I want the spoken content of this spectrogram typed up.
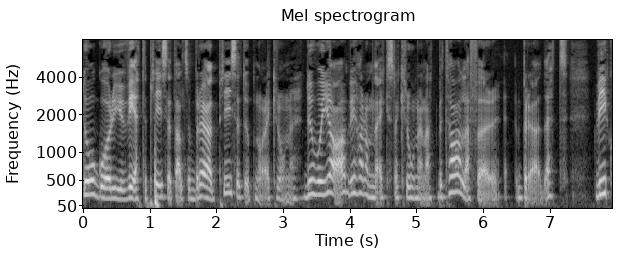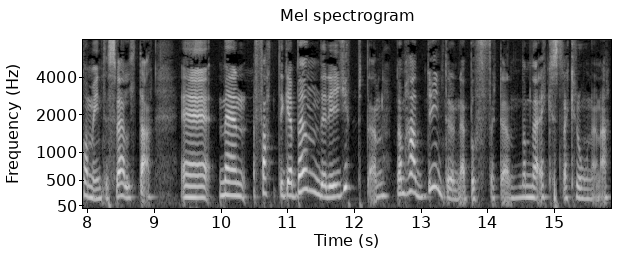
då går ju vetepriset, alltså brödpriset, upp några kronor. Du och jag, vi har de där extra kronorna att betala för brödet. Vi kommer inte svälta. Eh, men fattiga bönder i Egypten, de hade ju inte den där bufferten, de där extra kronorna,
